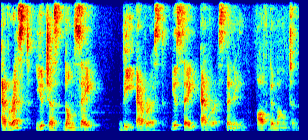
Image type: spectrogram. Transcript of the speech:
Everest, you just don't say the Everest, you say Everest, the name of the mountain.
